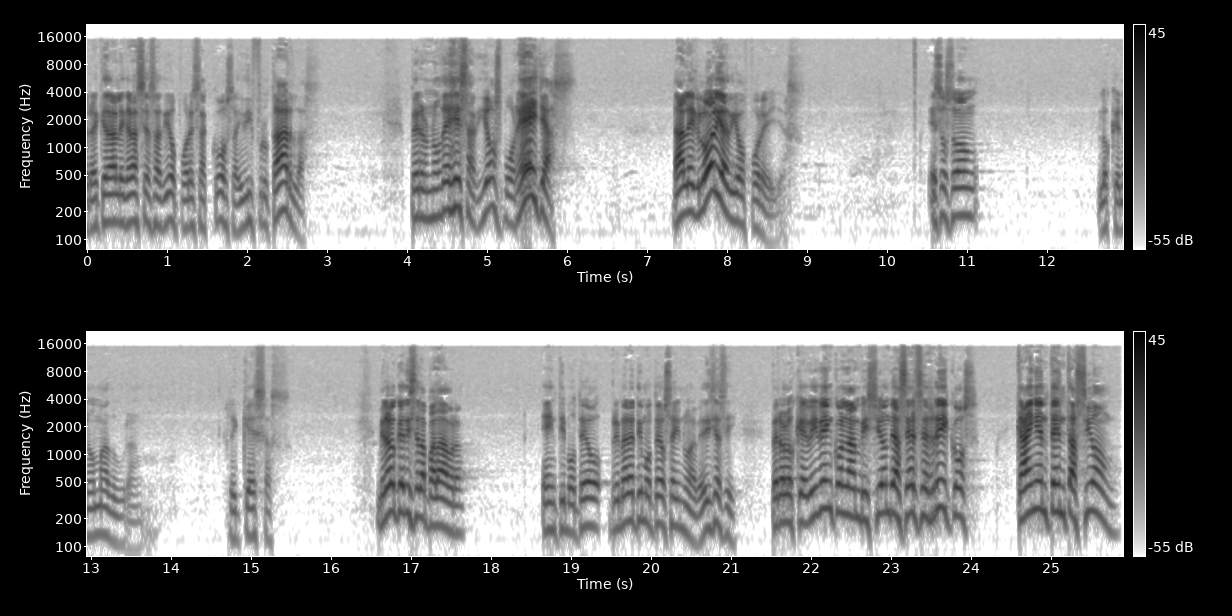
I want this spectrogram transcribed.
pero hay que darle gracias a Dios por esas cosas y disfrutarlas. Pero no dejes a Dios por ellas. Dale gloria a Dios por ellas. Esos son los que no maduran. Riquezas. Mira lo que dice la palabra en Timoteo, 1 Timoteo 6:9. Dice así: Pero los que viven con la ambición de hacerse ricos caen en tentación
